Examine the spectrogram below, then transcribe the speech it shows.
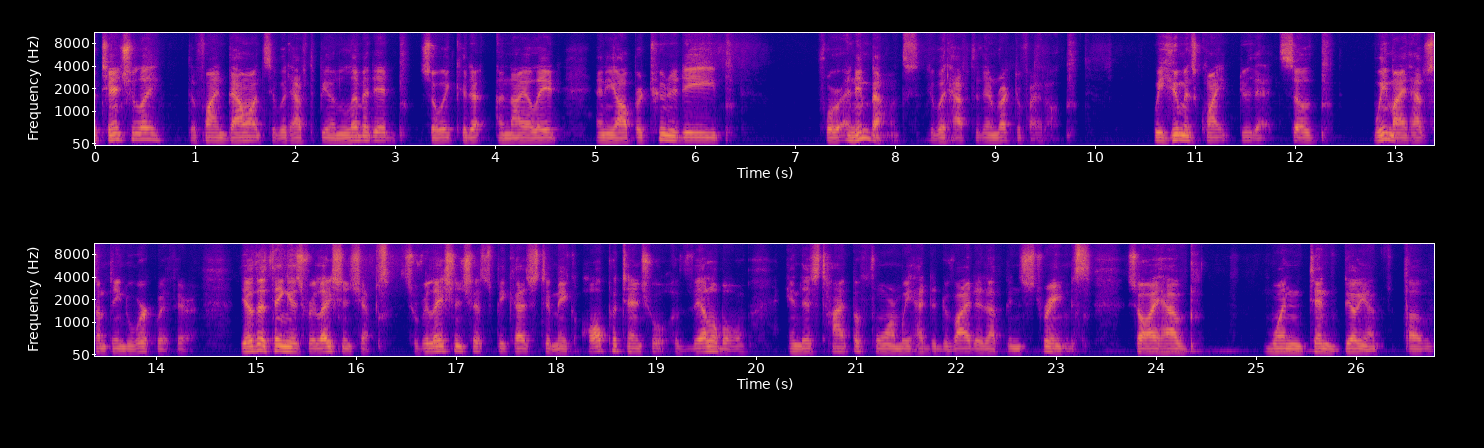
Potentially, to find balance, it would have to be unlimited so it could annihilate any opportunity for an imbalance. It would have to then rectify it all. We humans quite do that. So we might have something to work with there. The other thing is relationships. So relationships, because to make all potential available in this type of form, we had to divide it up in streams. So I have one 10 billionth of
